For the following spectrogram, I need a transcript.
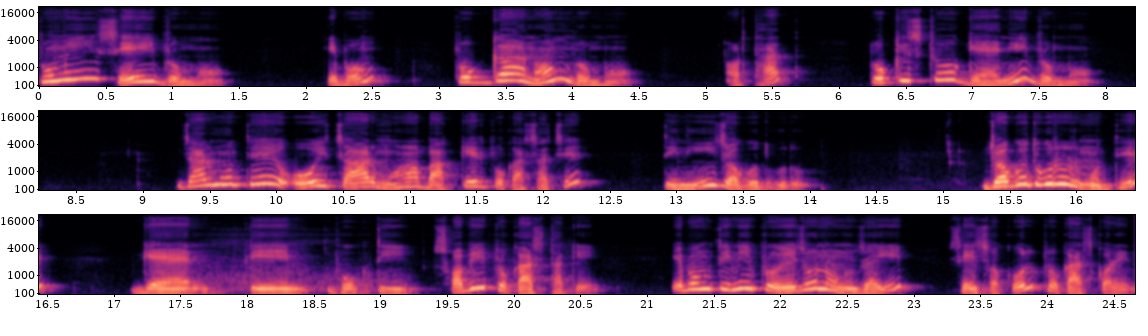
তুমি সেই ব্রহ্ম এবং প্রজ্ঞানং ব্রহ্ম, অর্থাৎ প্রকৃষ্ট জ্ঞানী ব্রহ্ম। যার মধ্যে ওই চার মহাবাক্যের প্রকাশ আছে, তিনিই জগৎগুরু। জগৎগুরুর মধ্যে জ্ঞান, প্রেম, ভক্তি সবই প্রকাশ থাকে এবং তিনি প্রয়োজন অনুযায়ী সেই সকল প্রকাশ করেন।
